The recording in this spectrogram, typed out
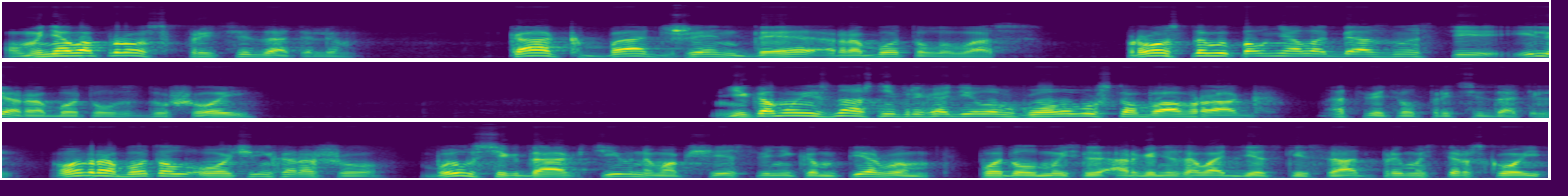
«У меня вопрос к председателю. Как Ба Джен Дэ работал у вас? Просто выполнял обязанности или работал с душой?» «Никому из нас не приходило в голову, чтобы овраг», — ответил председатель. «Он работал очень хорошо, был всегда активным общественником, первым подал мысль организовать детский сад при мастерской,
